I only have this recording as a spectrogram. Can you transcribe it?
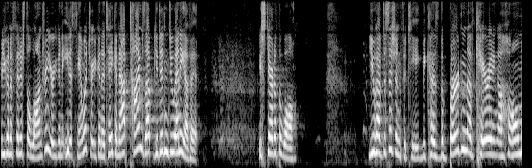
are you going to finish the laundry? Are you going to eat a sandwich? Are you going to take a nap? Time's up. You didn't do any of it. You stared at the wall. You have decision fatigue because the burden of carrying a home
